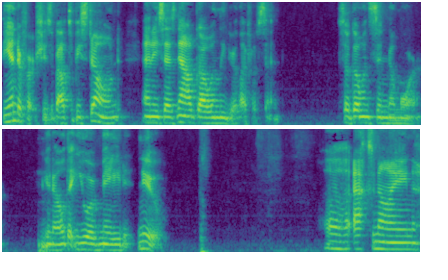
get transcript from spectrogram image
the end of her. She's about to be stoned. And he says, Now go and leave your life of sin. So go and sin no more, you know, that you are made new. Uh, Acts 9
